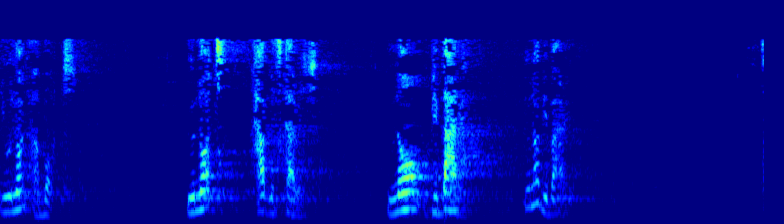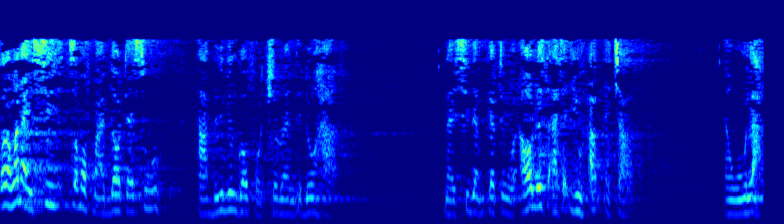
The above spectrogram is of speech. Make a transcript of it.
You will not abort. You not have miscarriage. Nor be barren. You not be barren. So when I see some of my daughters who are believing God for children they don't have, and I see them getting well, I always I say, You have a child. And we will laugh.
